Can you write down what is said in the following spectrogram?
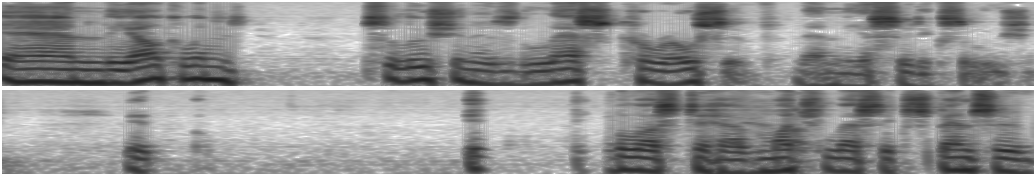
And the alkaline solution is less corrosive than the acidic solution. It, it enables us to have much less expensive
